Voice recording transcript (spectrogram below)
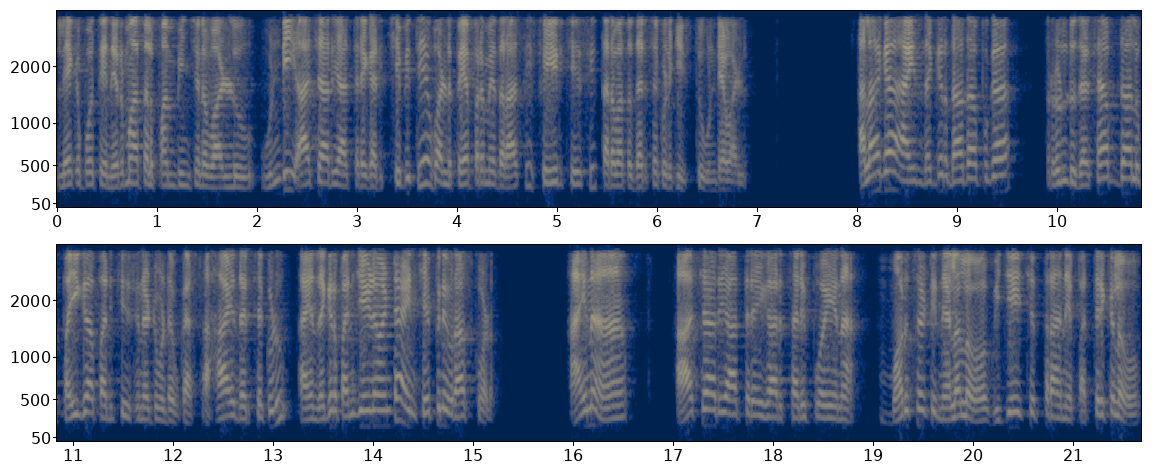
లేకపోతే నిర్మాతలు పంపించిన వాళ్ళు ఉండి ఆచార్య ఆత్రేయ గారు చెబితే వాళ్ళు పేపర్ మీద రాసి ఫెయిర్ చేసి తర్వాత దర్శకుడికి ఇస్తూ ఉండేవాళ్ళు. అలాగా ఆయన దగ్గర దాదాపుగా రెండు దశాబ్దాలు పైగా పనిచేసినటువంటి ఒక సహాయ దర్శకుడు. ఆయన దగ్గర పనిచేయడం అంటే ఆయన చెప్పినవి రాసుకోవడం. ఆయన ఆచార్య ఆత్రేయ గారు సరిపోయిన మరుసటి నెలలో విజయ చిత్ర అనే పత్రికలో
